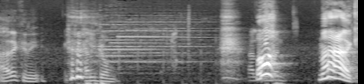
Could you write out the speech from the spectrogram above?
عاركني. ألقم. البنت معك!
